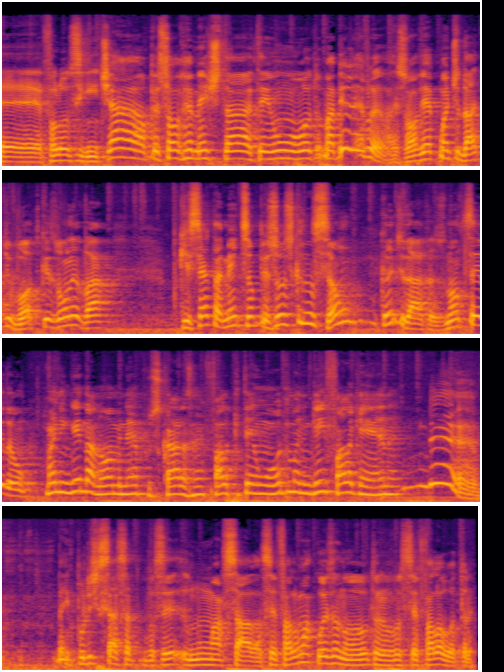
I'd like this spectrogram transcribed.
é, falou o seguinte: ah, o pessoal realmente tá, tem um ou outro, mas beleza, é só ver a quantidade de votos que eles vão levar. Porque certamente são pessoas que não são candidatas, não serão. Mas ninguém dá nome, né, pros caras, né? Fala que tem um outro, mas ninguém fala quem é, né? É, bem, por isso que você, você numa sala, você fala uma coisa, na outra você fala outra.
